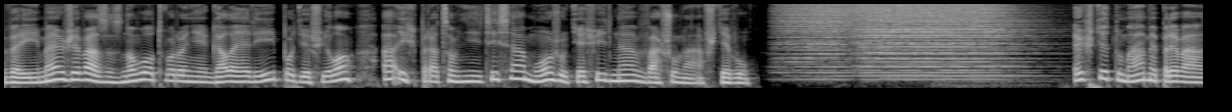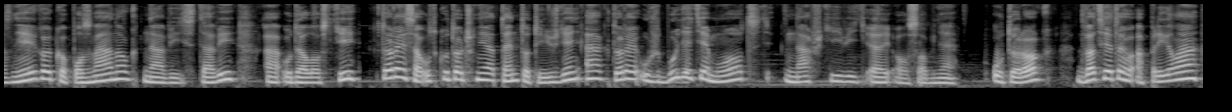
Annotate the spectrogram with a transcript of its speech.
Veríme, že vás znovu otvorenie galérií potešilo a ich pracovníci sa môžu tešiť na vašu návštevu. Ešte tu máme pre vás niekoľko pozvánok na výstavy a udalosti, ktoré sa uskutočnia tento týždeň a ktoré už budete môcť navštíviť aj osobne. Útorok 20. apríla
